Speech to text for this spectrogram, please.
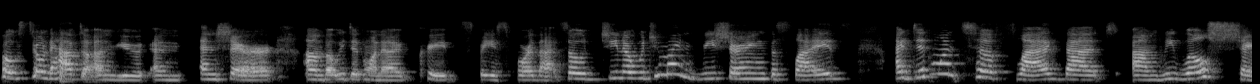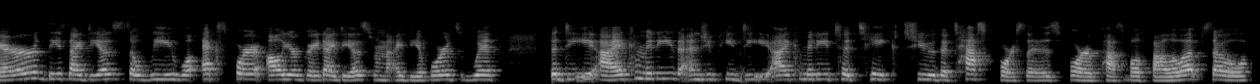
folks don't have to unmute and, and share, um, but we did want to create space for that. So Gina, would you mind resharing the slides? I did want to flag that um, we will share these ideas. So we will export all your great ideas from the idea boards with the DEI committee, the NGP DEI committee to take to the task forces for possible follow-up. So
